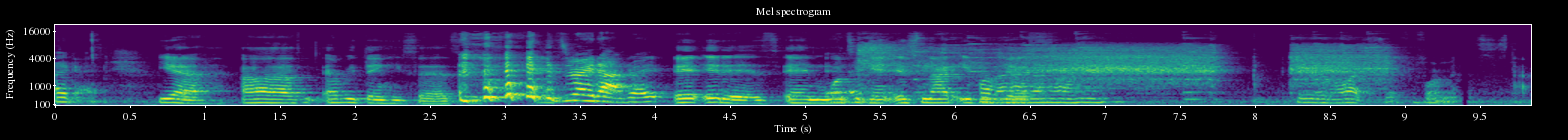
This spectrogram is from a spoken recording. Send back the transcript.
Okay. Yeah, uh, everything he says, it, it's right on, right? it, it is, and once again, it's not even Hold on, hold on, just hold on. You're gonna watch the performance. Stop.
